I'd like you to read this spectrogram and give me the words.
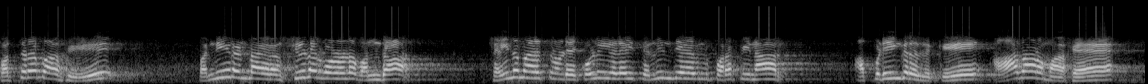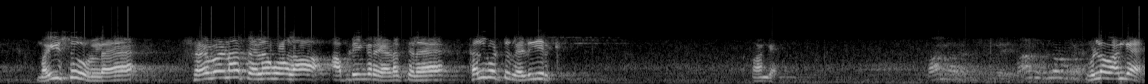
பத்திரபாகு பன்னிரெண்டாயிரம் சீடர்களோட வந்தார் சைன மதத்தினுடைய கொள்கைகளை தென்னிந்தியாவில் பரப்பினார். அப்படிங்கிறதுக்கு ஆதாரமாக மைசூரில் சிரவண பெலகோலா அப்படிங்கிற இடத்துல கல்வெட்டு எழுதியிருக்கு. வாங்க. உள்ள வாங்க.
